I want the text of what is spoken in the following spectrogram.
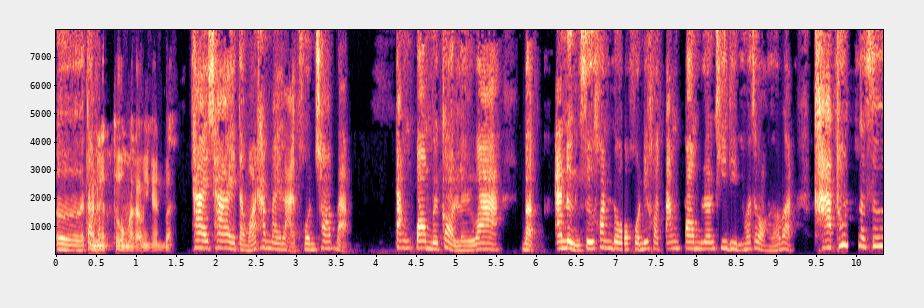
เออตแต่อนว่านั้นโตมากับอย่างนั้นปะใช่ใช่แต่ว่าทำไมหลายคนชอบแบบ ตั้งป้อมไว้ก่อนเลยว่า แบบอันหนึ่งซื้อคอนโดคนที่เขาตั้งป้อมเรื่องที่ดินเขาจะบอกแล้วแบบขาดทุนจะซื้อ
